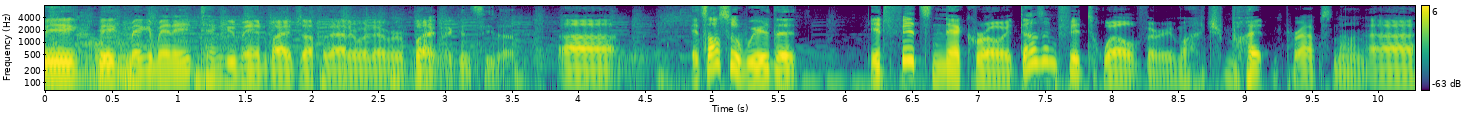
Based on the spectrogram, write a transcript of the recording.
Big big Mega Man 8 Tengu Man vibes off of that or whatever. But I, I can see that. uh, it's also weird that it fits Necro. It doesn't fit 12 very much, but Perhaps not. uh,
